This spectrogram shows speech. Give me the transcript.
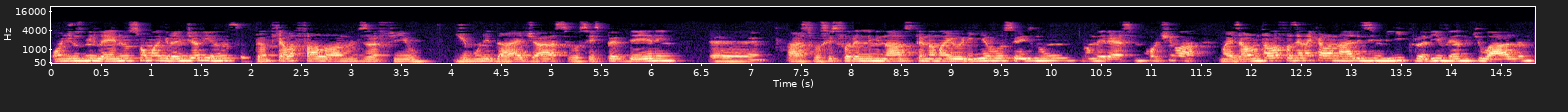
onde os Millennials são uma grande aliança. Tanto que ela fala lá no desafio de imunidade, ah, se vocês perderem é, ah, se vocês forem eliminados tendo a maioria, vocês não, não merecem continuar. Mas ela não estava fazendo aquela análise micro ali, vendo que o Adam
